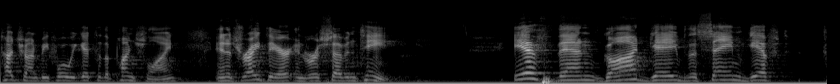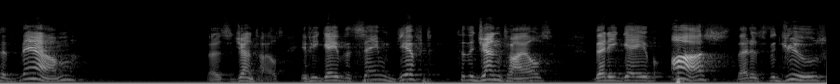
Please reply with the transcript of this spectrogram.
touch on before we get to the punchline, and it's right there in verse 17. If then God gave the same gift to them, that is the Gentiles, if he gave the same gift to the Gentiles that he gave us, that is the Jews,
